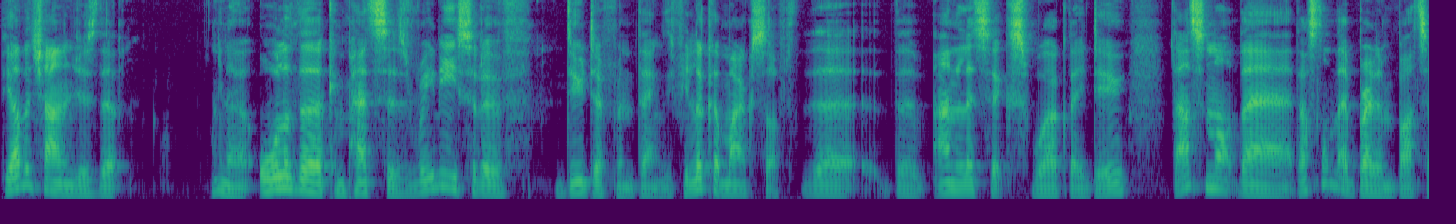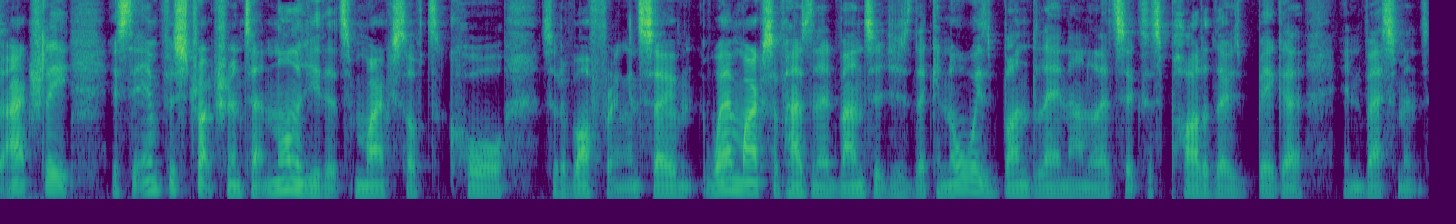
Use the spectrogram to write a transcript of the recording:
The other challenge is that you know all of the competitors really sort of do different things. If you look at microsoft the the analytics work they do that's not their that's not their bread and butter. Actually it's the infrastructure and technology that's microsoft's core sort of offering. And so where microsoft has an advantage is they can always bundle in analytics as part of those bigger investments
